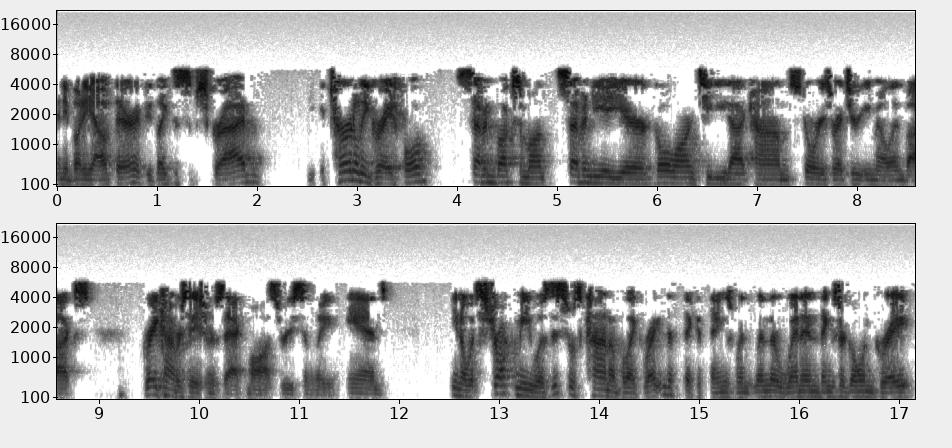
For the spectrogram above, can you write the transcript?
anybody out there, if you'd like to subscribe, eternally grateful. Seven bucks a month, 70 a year, golongtd.com, stories right to your email inbox. Great conversation with Zach Moss recently. And, you know, what struck me was this was kind of like right in the thick of things when, when they're winning, things are going great.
